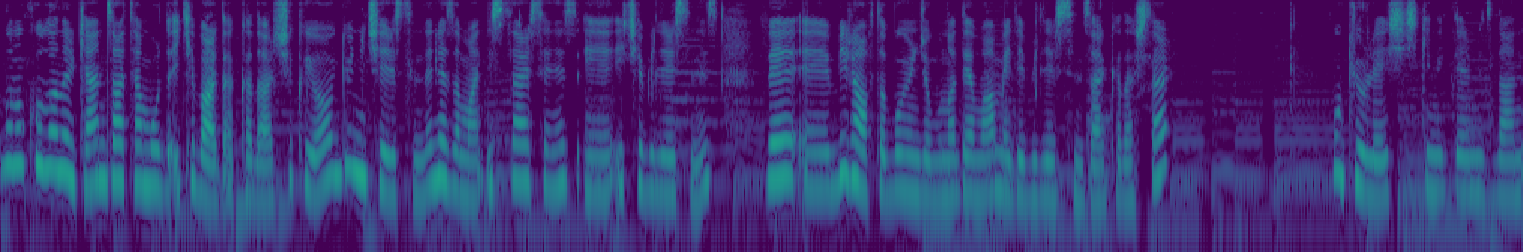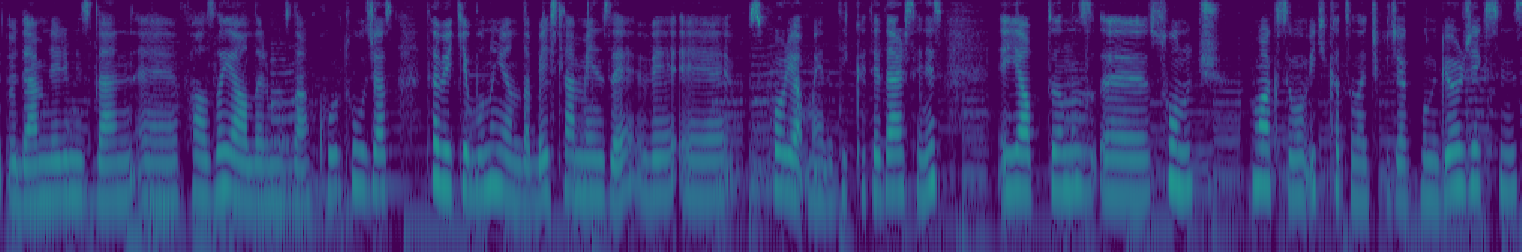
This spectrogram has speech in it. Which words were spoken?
Bunu kullanırken zaten burada 2 bardak kadar çıkıyor. Gün içerisinde ne zaman isterseniz e, içebilirsiniz ve e, bir hafta boyunca buna devam edebilirsiniz arkadaşlar. Bu kürle şişkinliklerimizden, ödemlerimizden, e, fazla yağlarımızdan kurtulacağız. Tabii ki bunun yanında beslenmenize ve e, spor yapmaya da dikkat ederseniz e, yaptığınız sonuç maksimum iki katına çıkacak. Bunu göreceksiniz.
